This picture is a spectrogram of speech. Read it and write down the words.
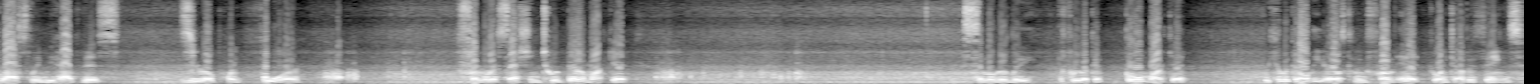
lastly, we have this 0.4 from a recession to a bear market. Similarly, if we look at bull market, we can look at all the arrows coming from it going to other things.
